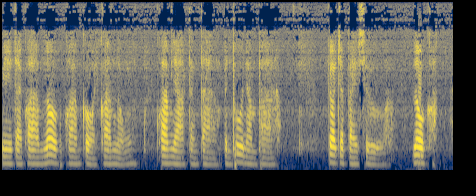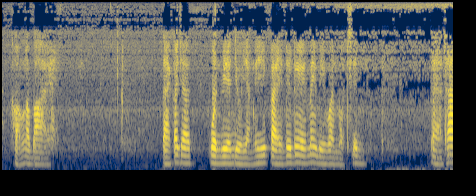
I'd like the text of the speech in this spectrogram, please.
มีแต่ความโลภความโกรธความหลง ความอยากต่างๆ เป็นผู้นำพา ก็จะไปสู่โลกของอบาย แต่ก็จะวนเวียนอยู่อย่างนี้ไปเรื่อยๆ ไม่มีวันหมดสิ้น แต่ถ้า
